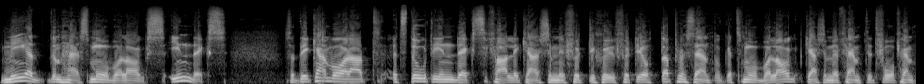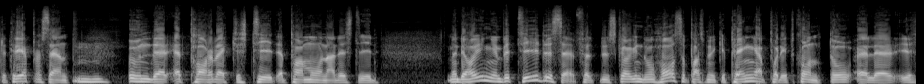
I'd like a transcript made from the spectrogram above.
med de här småbolagsindex. Så det kan vara att ett stort index faller kanske med 47-48 procent och ett småbolag kanske med 52-53 procent mm. under ett par veckors tid, ett par månaders tid. Men det har ju ingen betydelse för att du ska ju ändå ha så pass mycket pengar på ditt konto eller i,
